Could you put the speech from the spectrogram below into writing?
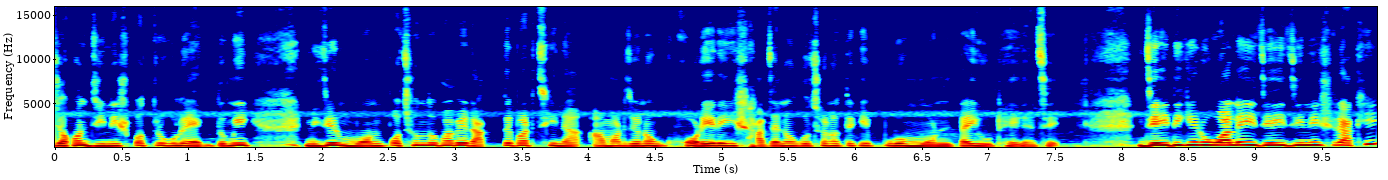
যখন জিনিসপত্রগুলো একদমই নিজের মন পছন্দভাবে রাখতে পারছি না, আমার যেন ঘরের এই সাজানো গোছানো থেকে পুরো মনটাই উঠে গেছে। যেই দিকের ওয়ালেই যেই জিনিস রাখি,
